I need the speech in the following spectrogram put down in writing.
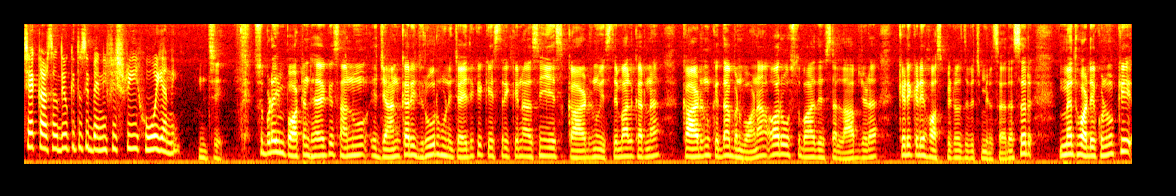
ਚੈੱਕ ਕਰ ਸਕਦੇ ਹੋ ਕਿ ਤੁਸੀਂ ਬੈਨੀਫੀਸ਼ੀਅਰੀ ਹੋ ਜਾਂ ਨਹੀਂ। ਜੀ। ਸੋ ਬੜਾ ਇੰਪੋਰਟੈਂਟ ਹੈ ਕਿ ਸਾਨੂੰ ਇਹ ਜਾਣਕਾਰੀ ਜ਼ਰੂਰ ਹੋਣੀ ਚਾਹੀਦੀ ਕਿ ਕਿਸ ਤਰੀਕੇ ਨਾਲ ਅਸੀਂ ਇਸ ਕਾਰਡ ਨੂੰ ਇਸਤੇਮਾਲ ਕਰਨਾ ਕਾਰਡ ਨੂੰ ਕਿੱਦਾਂ ਬਣਵਾਉਣਾ ਔਰ ਉਸ ਤੋਂ ਬਾਅਦ ਇਸ ਦਾ ਲਾਭ ਜਿਹੜਾ ਕਿਹੜੇ ਕਿਹੜੇ ਹਸਪੀਟਲਸ ਦੇ ਵਿੱਚ ਮਿਲ ਸਕਦਾ। ਸਰ ਮੈਂ ਤੁਹਾਡੇ ਕੋਲੋਂ ਕਿ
